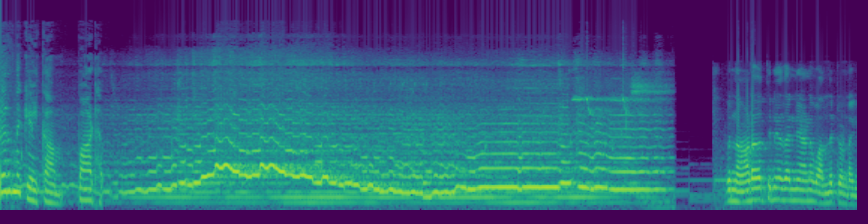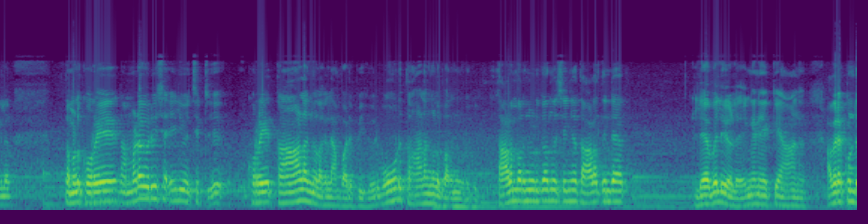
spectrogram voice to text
തുടർന്ന് കേൾക്കാം പാഠം. ഇപ്പം നാടകത്തിന് തന്നെയാണ് വന്നിട്ടുണ്ടെങ്കിലും നമ്മൾ കുറേ നമ്മുടെ ഒരു ശൈലി വെച്ചിട്ട് കുറേ താളങ്ങളെല്ലാം പഠിപ്പിക്കും. ഒരുപാട് താളങ്ങൾ പറഞ്ഞു കൊടുക്കും. താളം പറഞ്ഞു കൊടുക്കുക എന്ന് വെച്ച് കഴിഞ്ഞാൽ താളത്തിന്റെ ലെവലുകൾ എങ്ങനെയൊക്കെയാണ് അവരെ കൊണ്ട്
